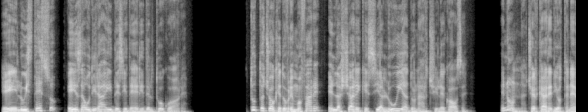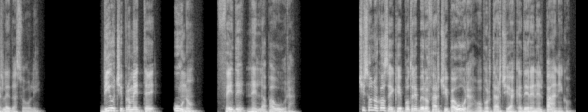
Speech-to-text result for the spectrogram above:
e Lui stesso esaudirà i desideri del tuo cuore. Tutto ciò che dovremmo fare è lasciare che sia Lui a donarci le cose e non cercare di ottenerle da soli. Dio ci promette 1. Fede nella paura. Ci sono cose che potrebbero farci paura o portarci a cadere nel panico,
